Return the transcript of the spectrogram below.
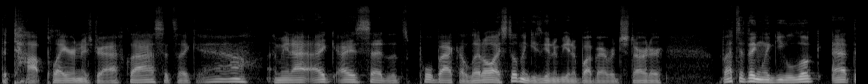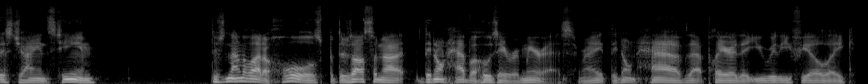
the top player in his draft class. It's like, yeah, I mean, I, I, I said let's pull back a little. I still think he's going to be an above average starter. But that's the thing. Like you look at this Giants team, there's not a lot of holes, but there's also not. They don't have a Jose Ramirez, right? They don't have that player that you really feel like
